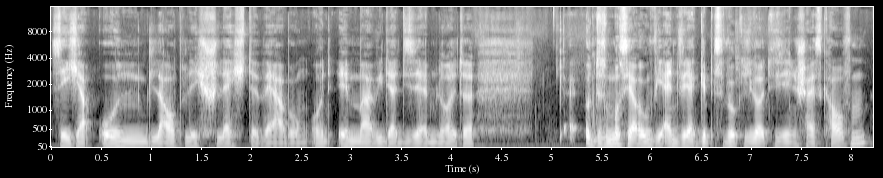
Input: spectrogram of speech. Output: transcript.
sehe ich ja unglaublich schlechte Werbung. Und immer wieder dieselben Leute. Und es muss ja irgendwie, entweder gibt es wirklich Leute, die den Scheiß kaufen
